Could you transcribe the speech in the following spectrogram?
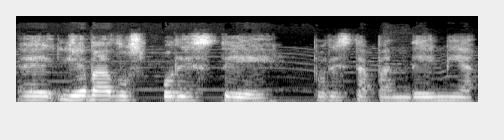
eh, llevados por este por esta pandemia,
